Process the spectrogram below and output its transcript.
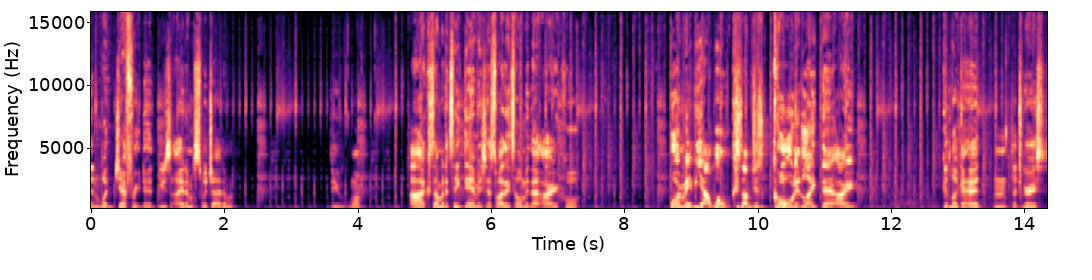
than what Jeffrey did. Use item, switch item. Do you want... Ah, because I'm going to take damage. That's why they told me that. All right, cool. Or maybe I won't because I'm just goaded like that. All right. Good luck ahead. Mm, touch grace.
